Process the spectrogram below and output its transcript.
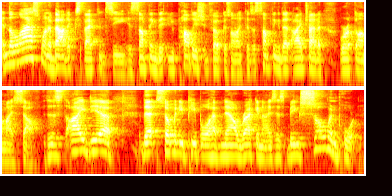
And the last one about expectancy is something that you probably should focus on because it's something that I try to work on myself. This idea that so many people have now recognized as being so important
